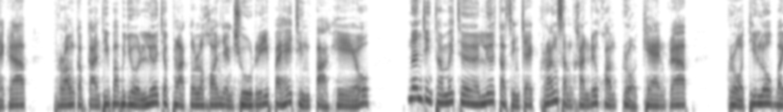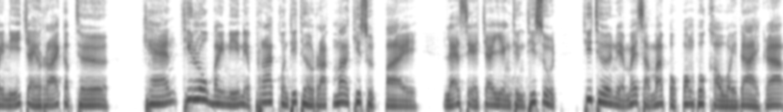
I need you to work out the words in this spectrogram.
นะครับ พร้อมกับการที่ภาพยนตร์เลือกจะผลักตัวละครอย่างชูริไปให้ถึงปากเหว นั่นจึงทำให้เธอเลือกตัดสินใจครั้งสำคัญด้วยความโกรธแค้นครับ โกรธที่โลกใบนี้ใจร้ายกับเธอ แค้นที่โลกใบนี้เนี่ยพรากคนที่เธอรักมากที่สุดไป และเสียใจอย่างถึงที่สุดที่เธอเนี่ยไม่สามารถปกป้องพวกเขาไว้ได้ครับ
